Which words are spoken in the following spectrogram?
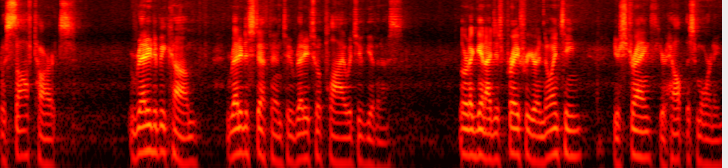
with soft hearts, ready to become, ready to step into, ready to apply what you've given us. Lord, again, I just pray for your anointing, your strength, your help this morning.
